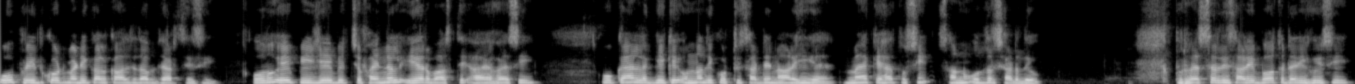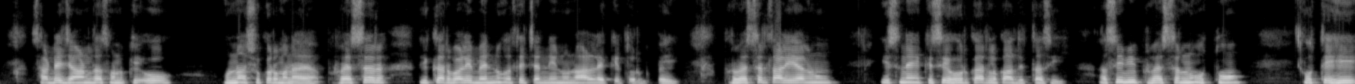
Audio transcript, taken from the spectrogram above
ਉਹ ਫਰੀਦਕੋਟ ਮੈਡੀਕਲ ਕਾਲਜ ਦਾ ਵਿਦਿਆਰਥੀ ਸੀ। ਉਦੋਂ ਇਹ ਪੀਜੀ ਵਿੱਚ ਫਾਈਨਲ ਈਅਰ ਵਾਸਤੇ ਆਇਆ ਹੋਇਆ ਸੀ। ਉਹ ਕਹਿਣ ਲੱਗੀ ਕਿ ਉਹਨਾਂ ਦੀ ਕੋਠੀ ਸਾਡੇ ਨਾਲ ਹੀ ਹੈ। ਮੈਂ ਕਿਹਾ, ਤੁਸੀਂ ਸਾਨੂੰ ਉਧਰ ਛੱਡ ਦਿਓ। ਪ੍ਰੋਫੈਸਰ ਦੀ ਸਾਲੀ ਬਹੁਤ ਡਰੀ ਹੋਈ ਸੀ। ਸਾਡੇ ਜਾਣ ਦਾ ਸੁਣ ਕੇ ਉਹ ਉਹਨਾਂ ਸ਼ੁਕਰ ਮਨਾਇਆ। ਪ੍ਰੋਫੈਸਰ ਦੀ ਘਰਵਾਲੀ ਮੈਨੂੰ ਅਤੇ ਚੰਨੀ ਨੂੰ ਨਾਲ ਲੈ ਕੇ ਤੁਰ ਪਈ। ਪ੍ਰੋਫੈਸਰ ਤਾਲੀਵਾਲ ਨੂੰ ਇਸਨੇ ਕਿਸੇ ਹੋਰ ਘਰ ਲੁਕਾ ਦਿੱਤਾ ਸੀ। ਅਸੀਂ ਵੀ ਪ੍ਰੋਫੈਸਰ ਨੂੰ ਉੱਥੋਂ ਉੱਥੇ ਹੀ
